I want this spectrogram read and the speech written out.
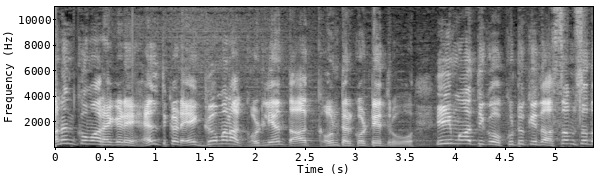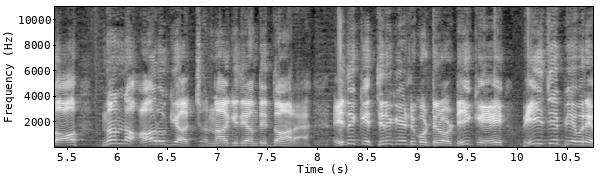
Ananth Kumar Hegde health ಕಡೆ ಗಮನ ಕೊಡ್ಲಿ ಅಂತ ಕೌಂಟರ್ ಕೊಟ್ಟಿದ್ರು. ಈ ಮಾತಿಗೂ ಕುಟುಕಿದ ಸಂಸದ, ನನ್ನ ಆರೋಗ್ಯ ಚೆನ್ನಾಗಿದೆ ಅಂದಿದ್ದಾರೆ. ಇದಕ್ಕೆ ತಿರುಗೇಟು ಕೊಟ್ಟಿರೋ ಡಿಕೆ ಬಿಜೆಪಿಯವರೇ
